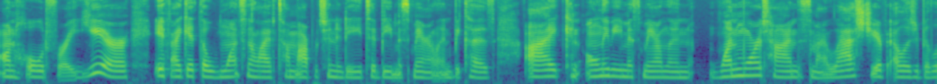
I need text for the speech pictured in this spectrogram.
on hold for a year if I get the once in a lifetime opportunity to be Miss Maryland because I can only be Miss Maryland one more time. This is my last year of eligibility.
